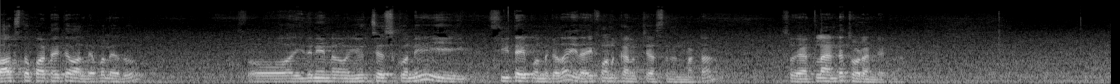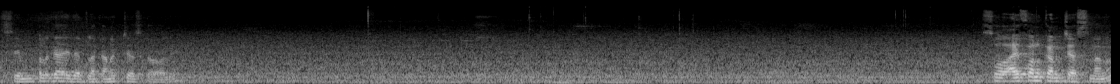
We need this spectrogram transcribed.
బాక్స్తో పాటు అయితే వాళ్ళు ఇవ్వలేదు. సో ఇది నేను యూజ్ చేసుకొని సీ టైప్ ఉంది కదా ఇది ఐఫోన్ కనెక్ట్ చేస్తాను అనమాట సో ఎట్లా అంటే చూడండి ఇట్లా. సింపుల్గా ఇది ఎట్లా కనెక్ట్ చేసుకోవాలి? సో ఐఫోన్ కనెక్ట్ చేస్తున్నాను.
